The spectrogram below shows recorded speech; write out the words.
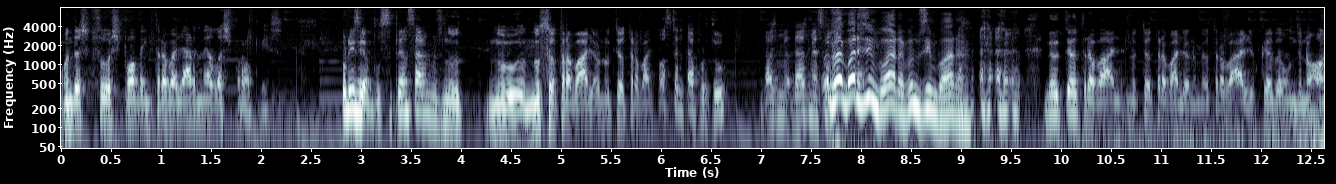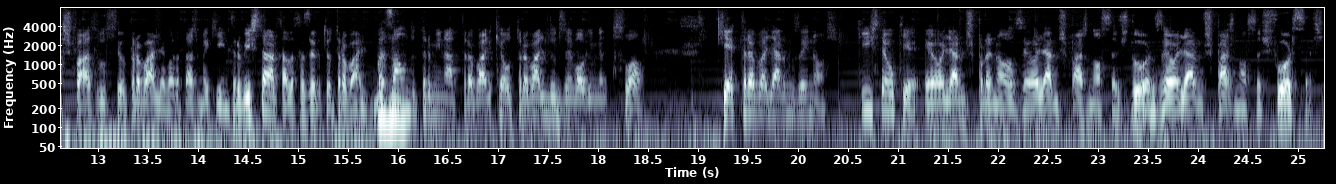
onde as pessoas podem trabalhar nelas próprias. Por exemplo, se pensarmos no, no, no, seu trabalho ou no teu trabalho, posso tratar por tu? Dás-me dás essa Vamos embora, vamos embora. no teu trabalho, no teu trabalho ou no meu trabalho, cada um de nós faz o seu trabalho. Agora estás-me aqui a entrevistar, estás a fazer o teu trabalho. Mas uhum. há um determinado trabalho que é o trabalho do desenvolvimento pessoal que é trabalharmos em nós. Que isto é o quê? É olharmos para nós, é olharmos para as nossas dores, é olharmos para as nossas forças,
